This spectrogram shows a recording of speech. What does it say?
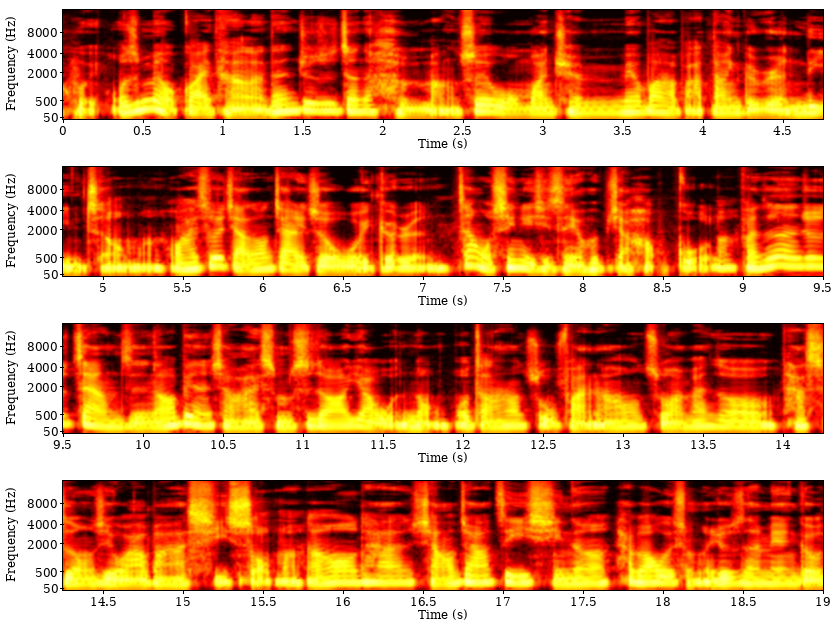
会。我是没有怪他了，但是就是真的很忙，所以我完全没有办法把他当一个人力，你知道吗？我还是会假装家里只有我一个人，这样我心里其实也会比较好过了。反正呢就是这样子，然后变成小孩什么事都要要我弄。我早上煮饭，然后煮完饭之后他吃东西，我要帮他洗手嘛。然后他想要叫他自己洗呢，他不知道为什么就是在那边给我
